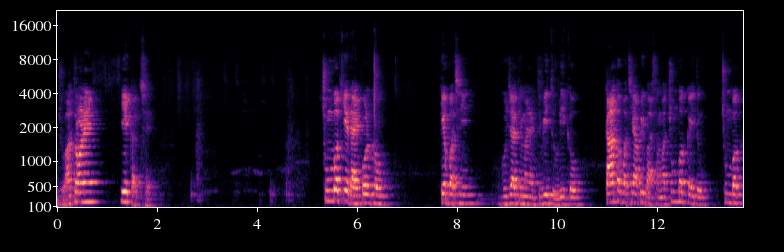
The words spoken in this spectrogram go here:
જો આ ત્રણે એક જ છે. ચુંબકીય ડાયપોલ કહું કે પછી ગુજરાતીમાં એને દ્વિધ્રુવી કહું. કાં તો પછી આપણી ભાષામાં ચુંબક કહી દઉં. ચુંબક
